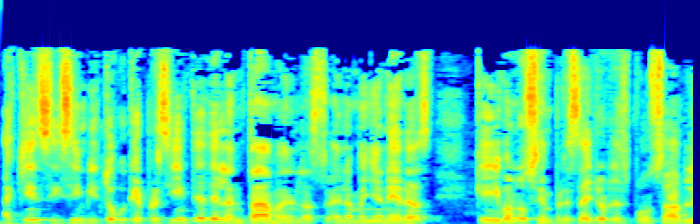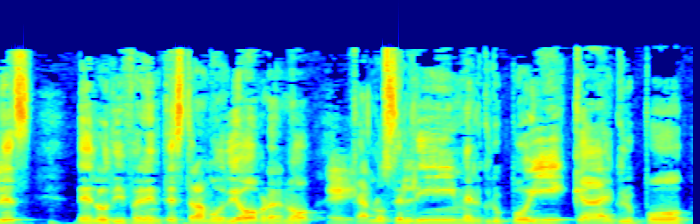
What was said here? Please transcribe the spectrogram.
a quién sí se invitó, porque el presidente adelantaba en las, en las mañaneras que iban los empresarios responsables de los diferentes tramos de obra, ¿no? Ey. Carlos Selim, el grupo ICA, el grupo,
